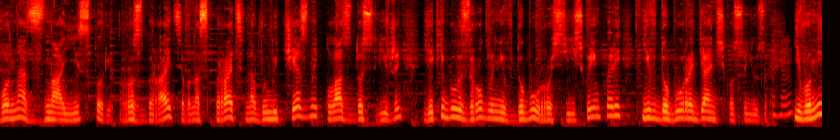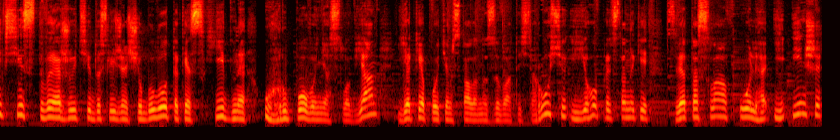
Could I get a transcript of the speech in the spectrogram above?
вона знає історію, розбирається, вона спирається на величезний пласт досліджень, які були зроблені в добу Російської імперії і в добу Радянського Союзу. І вони всі стверджують ці дослідження, що було таке східне угруповання слов'ян, яке потім стало називатися Русю, і його представники Святослав, Ольга і інші.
